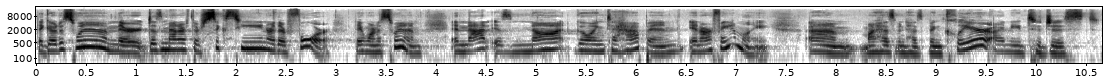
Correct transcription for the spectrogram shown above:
They go to swim. They're, it doesn't matter if they're 16 or they're four. They want to swim. And that is not going to happen in our family. Um, my husband has been clear. I need to just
